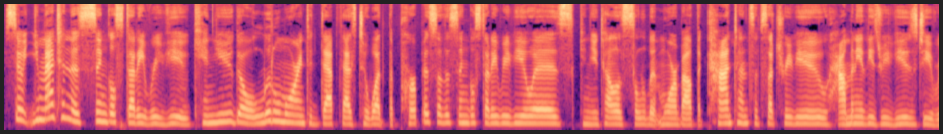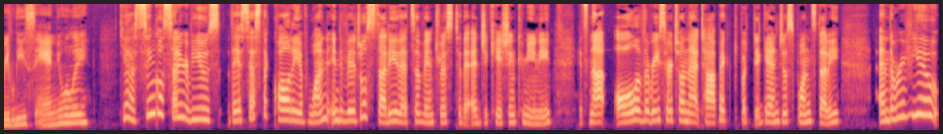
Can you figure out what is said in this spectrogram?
So, you mentioned the single study review. Can you go a little more into depth as to what the purpose of the single study review is? Can you tell us a little bit more about the contents of such review? How many of these reviews do you release annually? Yeah, single study reviews, they assess the quality of one individual study that's of interest to the education community. It's not all of the research on that topic, but again, just one study. And the review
